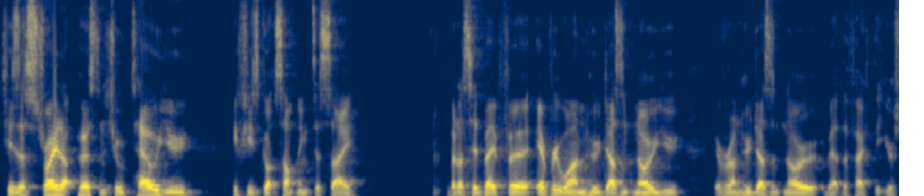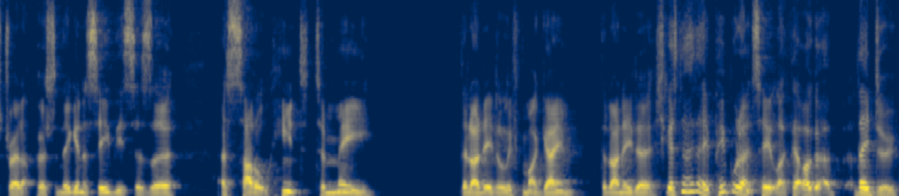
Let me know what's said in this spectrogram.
she's a straight up person. She'll tell you if she's got something to say. But I said, babe, for everyone who doesn't know you, everyone who doesn't know about the fact that you're a straight up person, they're going to see this as a, a subtle hint to me that I need to lift my game. That I need to. She goes, no, they people don't see it like that. Go, they do.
